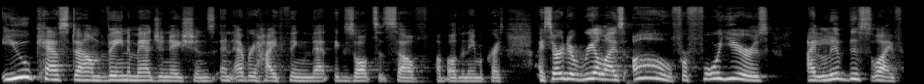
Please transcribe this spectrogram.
You cast down vain imaginations and every high thing that exalts itself above the name of Christ. I started to realize, oh, for four years, I lived this life.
